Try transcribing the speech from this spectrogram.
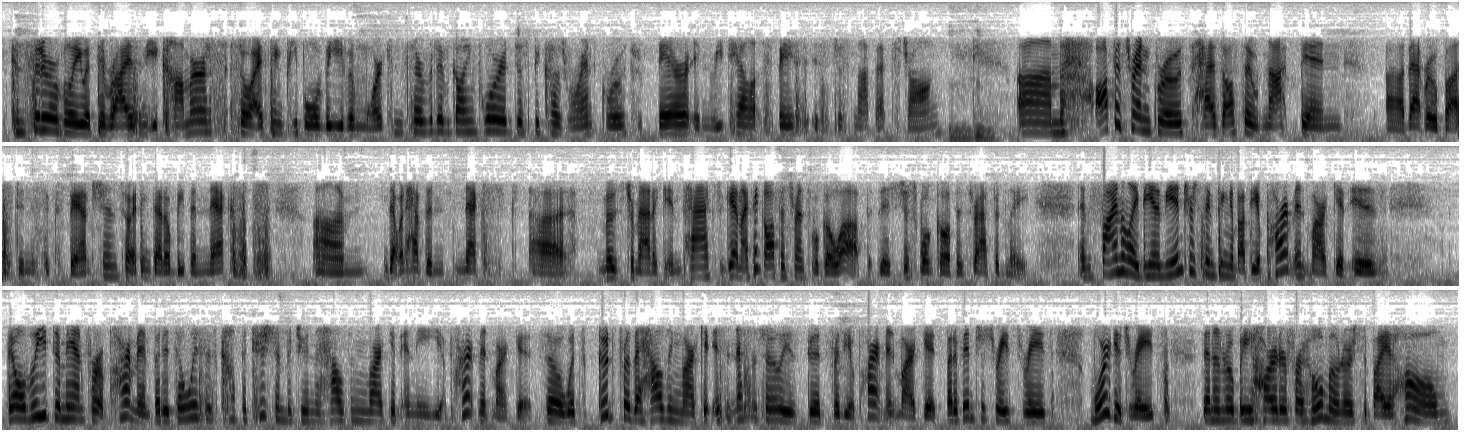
considerably with the rise in e-commerce. So I think people will be even more conservative going forward just because rent growth there in retail space is just not that strong. Mm-hmm. Um, office rent growth has also not been uh, that robust in this expansion. So I think that'll be the next, um, that would have the next uh, most dramatic impact. Again, I think office rents will go up. It just won't go up as rapidly. And finally, the, the interesting thing about the apartment market is there'll be demand for apartment, but it's always this competition between the housing market and the apartment market. So what's good for the housing market isn't necessarily as good for the apartment market. But if interest rates raise mortgage rates, then it'll be harder for homeowners to buy a home.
